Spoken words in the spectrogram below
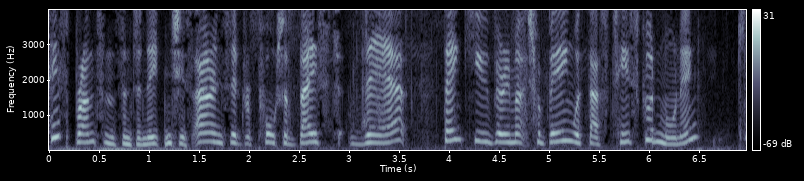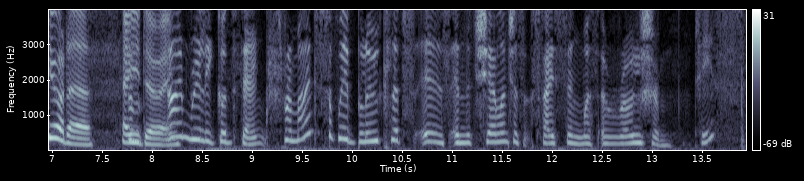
Tess Brunton's in Dunedin. She's RNZ reporter based there. Thank you very much for being with us, Tess. Good morning. Kia ora. How are you um, doing? I'm really good, thanks. Remind us of where Bluecliffs is and the challenges it's facing with erosion. Tess?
